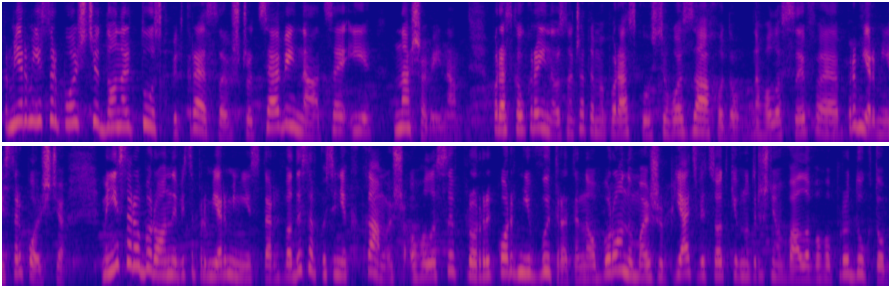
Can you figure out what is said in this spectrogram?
Прем'єр-міністр Польщі Дональд Туск підкреслив, що ця війна це і наша війна. Поразка України означатиме поразку усього заходу, наголосив е, прем'єр-міністр Польщі. Міністр оборони, віце-прем'єр-міністр Владислав Косіняк-Камиш оголосив про рекордні витрати на оборону майже 5% внутрішнього валового продукту.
